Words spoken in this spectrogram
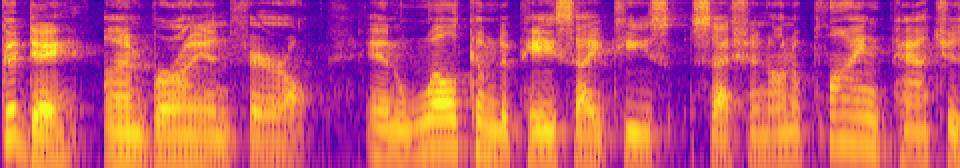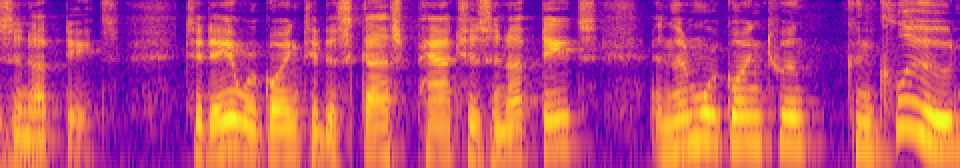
Good day, I'm Brian Farrell, and welcome to PACE IT's session on applying patches and updates. Today we're going to discuss patches and updates, and then we're going to conclude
